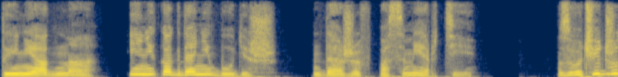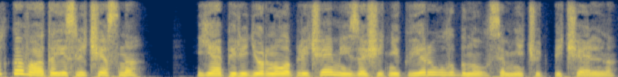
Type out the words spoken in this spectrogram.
Ты не одна и никогда не будешь, даже в посмертии». Звучит жутковато, если честно. Я передернула плечами, и защитник Веры улыбнулся мне чуть печально.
